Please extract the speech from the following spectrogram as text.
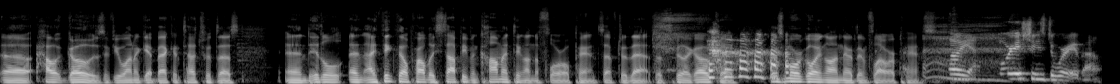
uh, how it goes if you want to get back in touch with us and it'll and i think they'll probably stop even commenting on the floral pants after that let's be like okay there's more going on there than flower pants Oh yeah, more issues to worry about.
